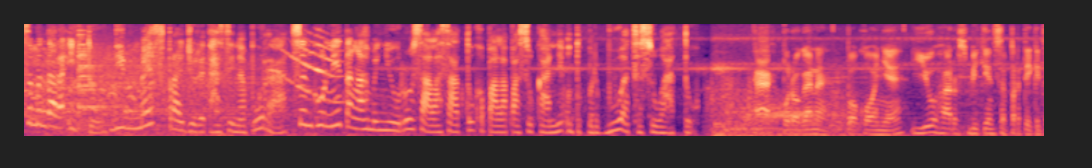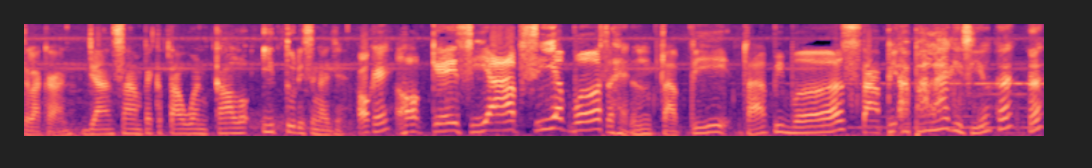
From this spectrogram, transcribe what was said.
Sementara itu, di mes prajurit Hastinapura, Sengkuni tengah menyuruh salah satu kepala pasukannya untuk berbuat sesuatu. Eh, Purogana, pokoknya you harus bikin seperti kecelakaan. Jangan sampai ketahuan kalau itu disengaja. Oke? Oke, siap, siap bos. Hmm, tapi, tapi bos, Tapi apa lagi sih, yo? Hah? Hah?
